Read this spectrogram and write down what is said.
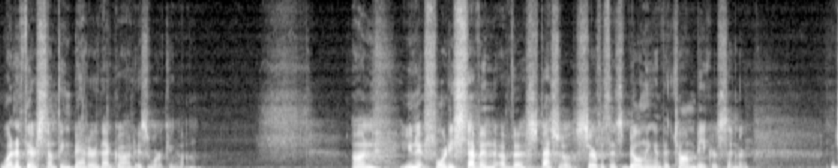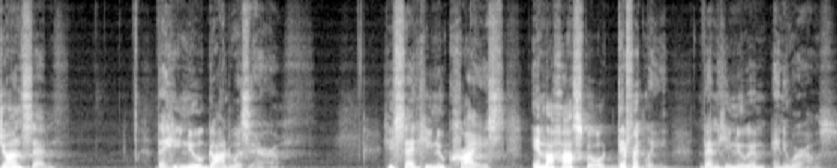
What if there's something better that God is working on? On Unit 47 of the Special Services Building at the Tom Baker Center, John said, that he knew God was there he said he knew Christ in the hospital differently than he knew him anywhere else.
